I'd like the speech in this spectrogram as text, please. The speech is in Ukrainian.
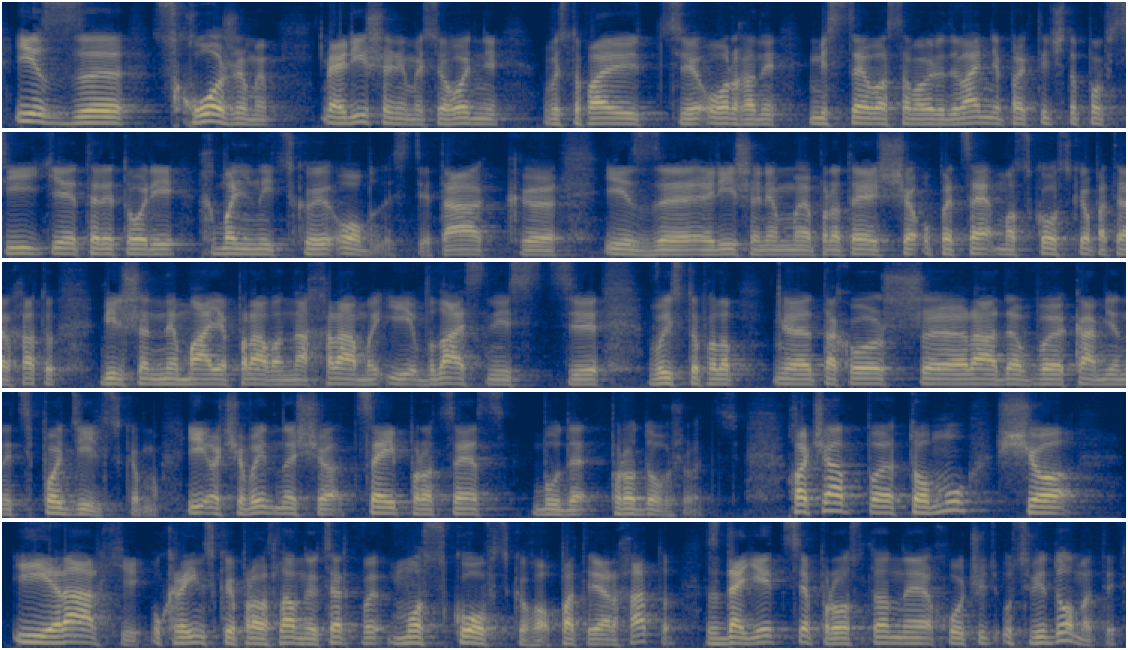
І з схожими рішеннями сьогодні виступають органи місцевого самоврядування практично по всій території Хмельницької області. Так, е, із рішенням про те, що УПЦ Московського патріархату більше не має права на храми і власність, е, виступила е, також рада в Кам'янець-Подільському. І очевидно, що цей процес буде продовжуватися, хоча б тому, що ієрархи Української православної церкви Московського патріархату, здається, просто не хочуть усвідомити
